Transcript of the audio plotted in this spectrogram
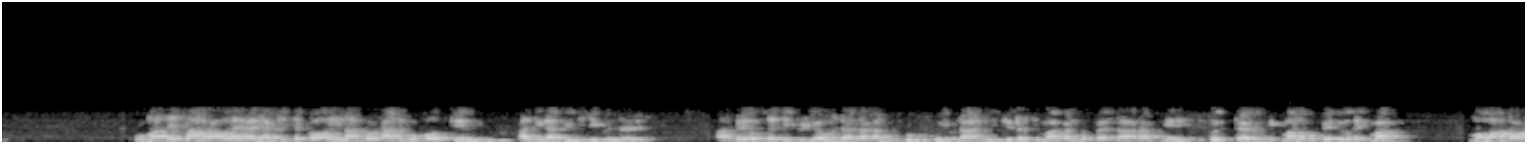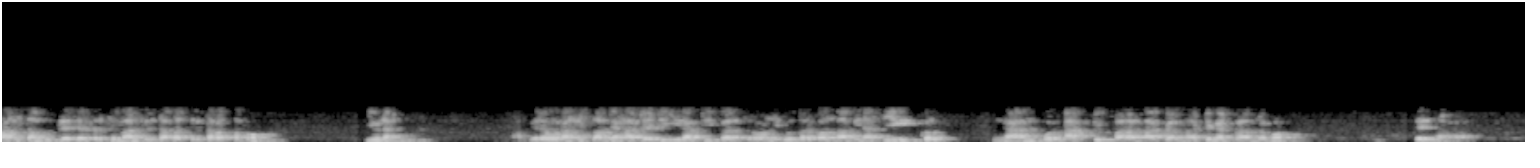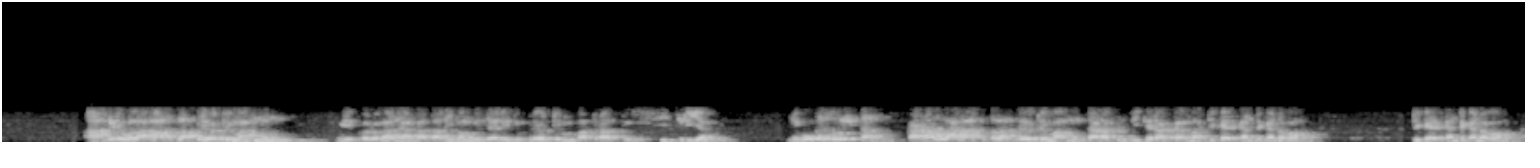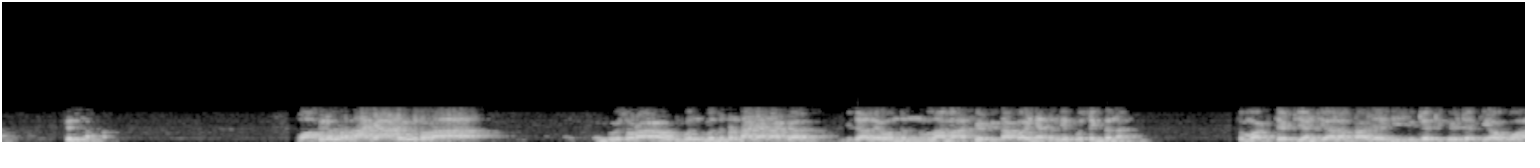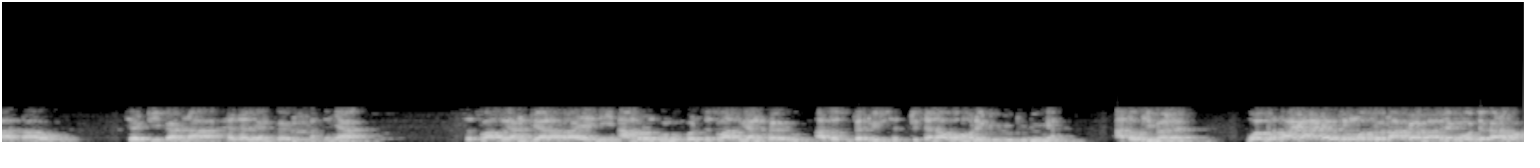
Umat Islam rawleh hanya dicekoi nak Quran itu kodim, kanji Nabi mesti bener. Akhirnya obsesi beliau mendatangkan buku-buku Yunani, diterjemahkan ke bahasa Arab, ini disebut Darul Hikmah atau Bedul Hikmah. Memaksa orang Islam itu belajar terjemahan filsafat-filsafat apa? Yunani. Akhirnya orang Islam yang ada di Irak di Basron itu terkontaminasi ikut ngampur aduk paham agama dengan paham apa? Akhirnya ulama setelah periode Makmun, ini golongan yang kata Imam Ghazali itu periode 400 Hijriah. Ini kesulitan, karena ulama setelah periode Makmun cara berpikir agama dikaitkan dengan apa? Dikaitkan dengan apa? Filsafat. Wah, akhirnya pertanyaan itu seorang Gue seorang buat pertanyaan agama. Misalnya wonten ulama akhir ditakoki ngeten nggih pusing tenang semua kejadian di alam raya ini sudah dikehendaki Allah atau jadi karena hal-hal yang baru. Maksudnya sesuatu yang di alam raya ini amrun unubun sesuatu yang baru atau sudah didesain Allah mulai dulu-dulunya atau gimana? Wah pertanyaannya itu yang mojok agama, yang mojokkan apa?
